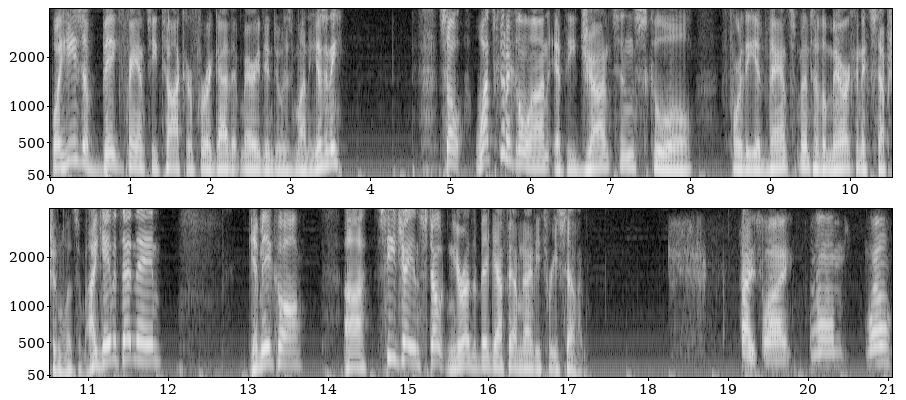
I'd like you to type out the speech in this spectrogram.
Boy, he's a big fancy talker for a guy that married into his money, isn't he? So, what's going to go on at the Johnson School for the Advancement of American Exceptionalism? I gave it that name. Give me a call. Uh, CJ and Stoughton, you're on the big FM 93.7. Hi, Sly. Um, well,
